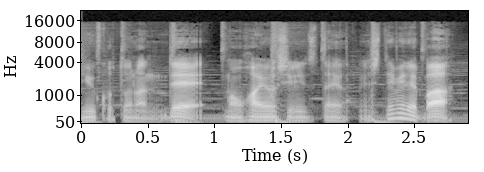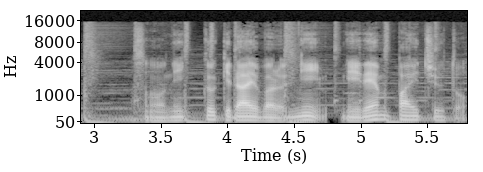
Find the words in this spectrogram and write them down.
いうことなんで、まあ、オハイオ州立大学にしてみれば、そのニック期ライバルに2連敗中と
